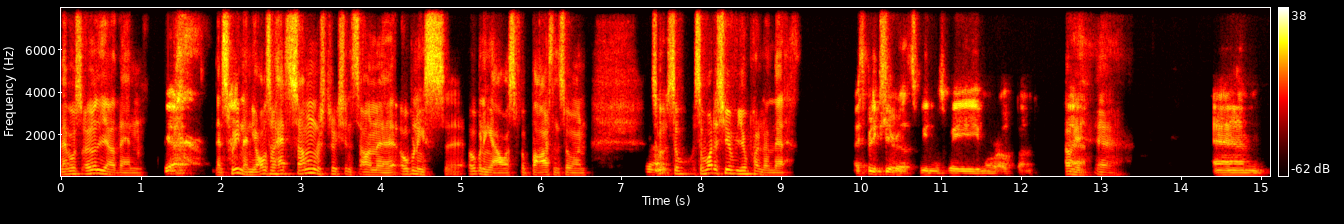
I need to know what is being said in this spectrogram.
that was earlier than yeah. than Sweden. And you also had some restrictions on uh, openings, uh, opening hours for bars and so on. Yeah. So, so, so what is your viewpoint on that? It's pretty clear that Sweden was way more open. Okay, uh, yeah. Um,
